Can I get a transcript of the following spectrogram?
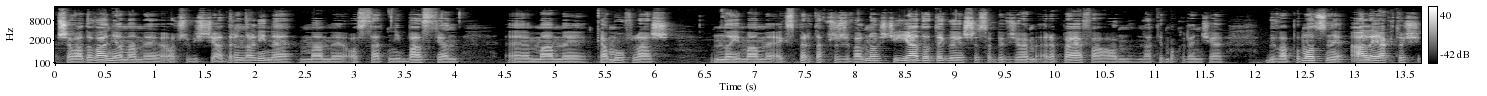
przeładowania. Mamy oczywiście adrenalinę, mamy ostatni bastion, mamy kamuflaż, no i mamy eksperta w przeżywalności. Ja do tego jeszcze sobie wziąłem RPF-a, on na tym okręcie bywa pomocny, ale jak ktoś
